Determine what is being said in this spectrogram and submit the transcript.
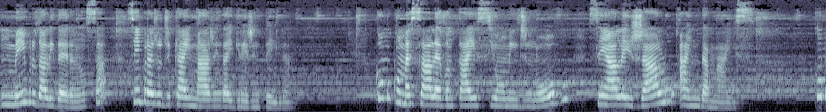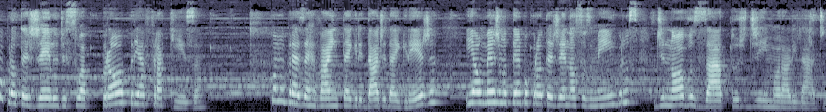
um membro da liderança sem prejudicar a imagem da igreja inteira? Como começar a levantar esse homem de novo sem aleijá-lo ainda mais? Como protegê-lo de sua própria fraqueza? Como preservar a integridade da igreja e ao mesmo tempo proteger nossos membros de novos atos de imoralidade?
